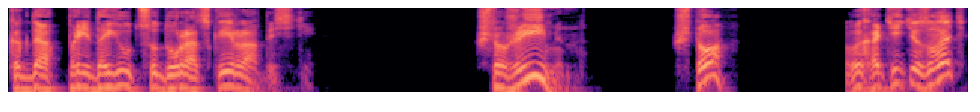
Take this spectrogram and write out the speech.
когда предаются дурацкой радости. Что же именно? Что? Вы хотите знать?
